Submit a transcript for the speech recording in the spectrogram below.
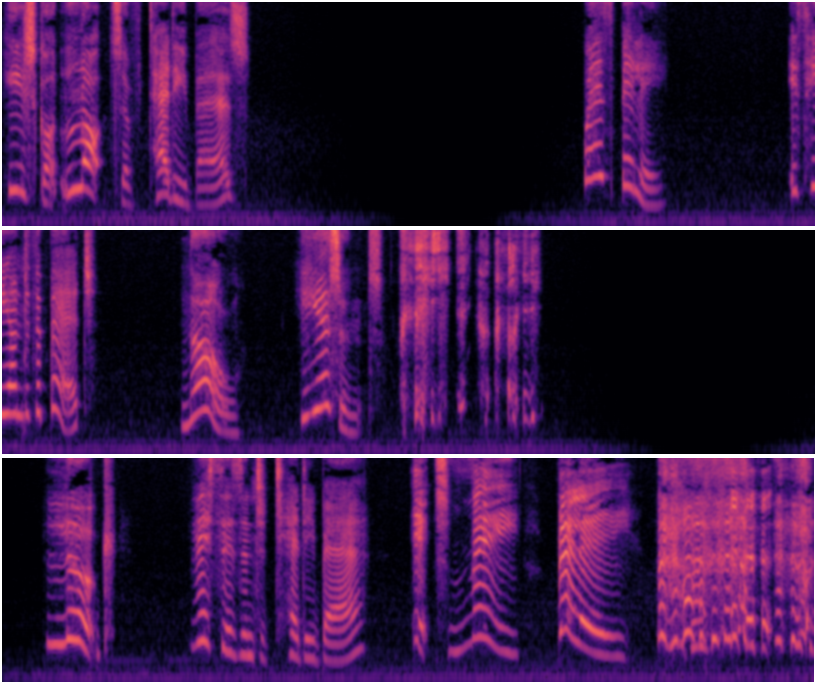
He's got lots of teddy bears. Where's Billy? Is he under the bed? No, he isn't. This isn't a teddy bear. It's me, Billy.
